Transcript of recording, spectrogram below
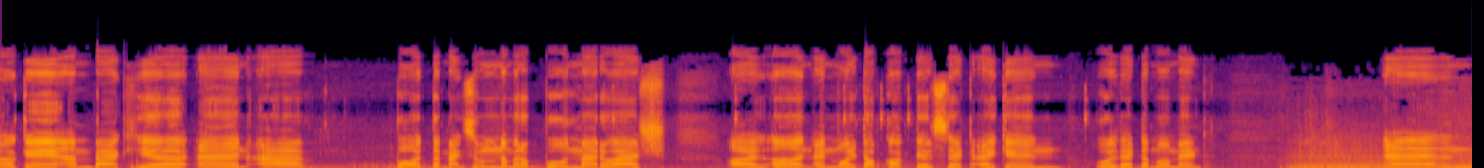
Okay, I'm back here and I've bought the maximum number of bone marrow ash, oil urn and Molotov cocktails that I can hold at the moment. And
